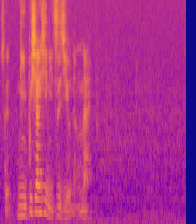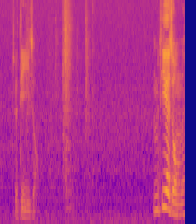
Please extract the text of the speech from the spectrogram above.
这你不相信你自己有能耐。这第一种，那么第二种呢？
